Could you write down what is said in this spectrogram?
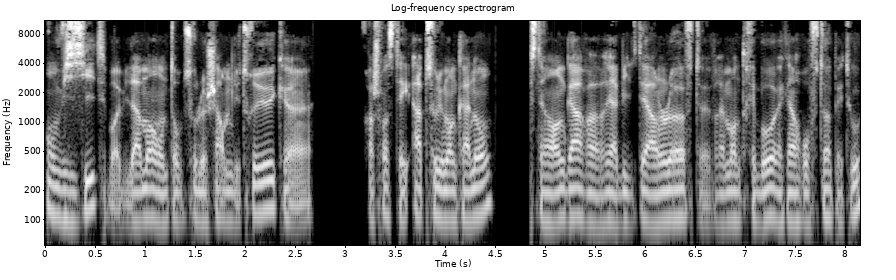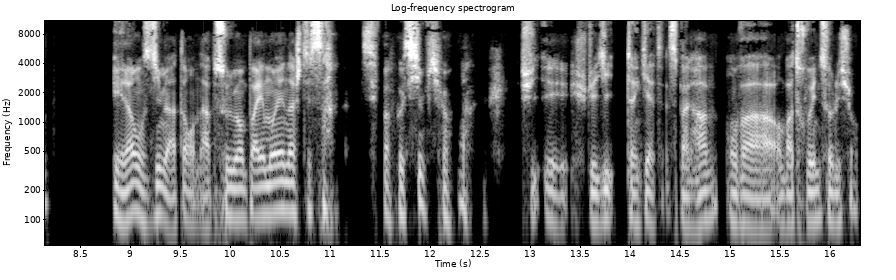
On visite. Bon, évidemment, on tombe sous le charme du truc. Euh, franchement, c'était absolument canon. C'était un hangar euh, réhabilité en loft, vraiment très beau, avec un rooftop et tout. Et là, on se dit, mais attends, on n'a absolument pas les moyens d'acheter ça. c'est pas possible, tu vois. Et je lui ai dit, t'inquiète, c'est pas grave, on va, on va trouver une solution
